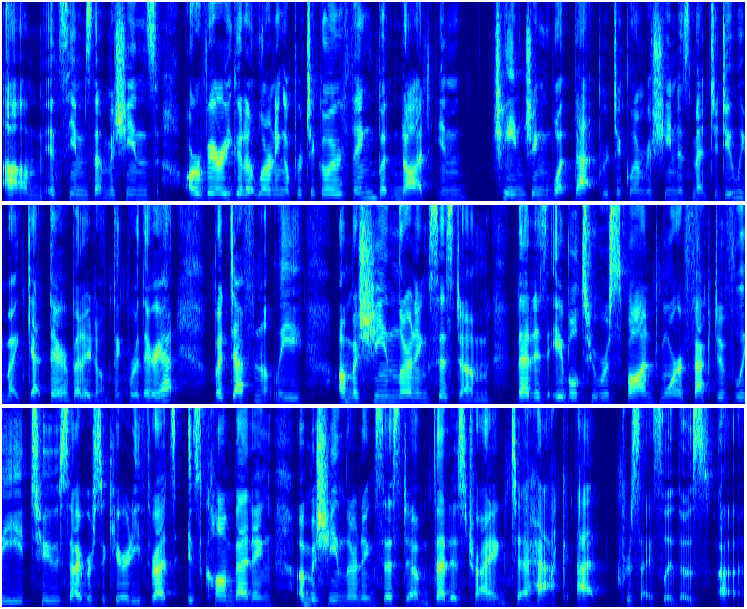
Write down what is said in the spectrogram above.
Um, it seems that machines are very good at learning a particular thing, but not in changing what that particular machine is meant to do. We might get there, but I don't think we're there yet. But definitely a machine learning system that is able to respond more effectively to cybersecurity threats is combating a machine learning system that is trying to hack at precisely those uh,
